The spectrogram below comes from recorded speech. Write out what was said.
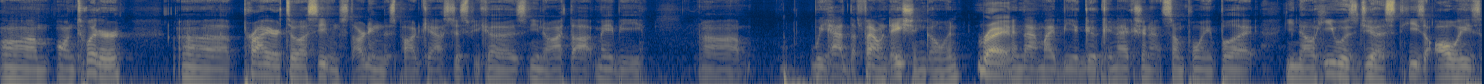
um, on Twitter uh, prior to us even starting this podcast, just because, you know, I thought maybe um, we had the foundation going. Right. and that might be a good connection at some point. But you know, he was just he's always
